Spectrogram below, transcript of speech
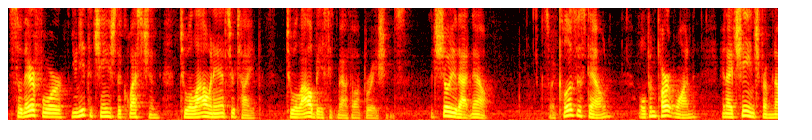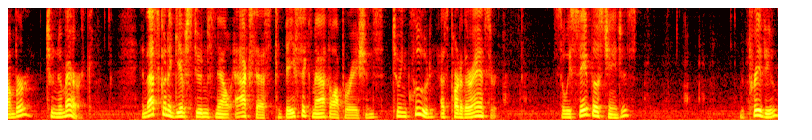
so therefore you need to change the question to allow an answer type to allow basic math operations. Let's show you that now. So I close this down, open part one, and I change from number to numeric. And that's going to give students now access to basic math operations to include as part of their answer. So we save those changes, we preview,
